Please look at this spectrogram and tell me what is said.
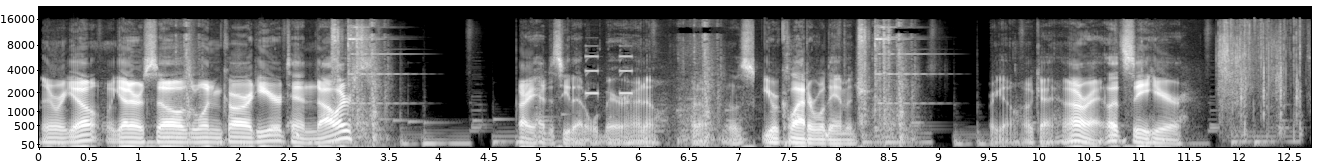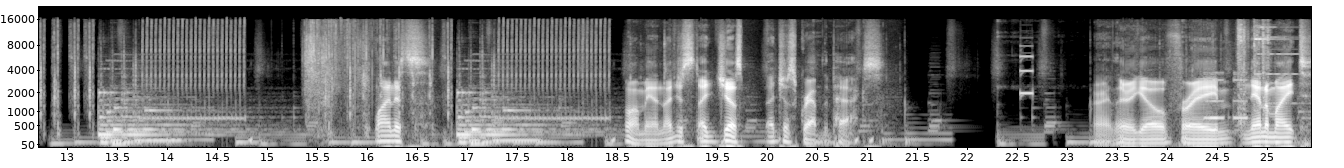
There we go. We got ourselves one card here, ten dollars. Sorry, I had to see that old bear. I know. I know. It was your collateral damage. There we go. Okay. All right. Let's see here. Linus. Oh man, I just, I just, I just grabbed the packs. All right, there you go for a nanomite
